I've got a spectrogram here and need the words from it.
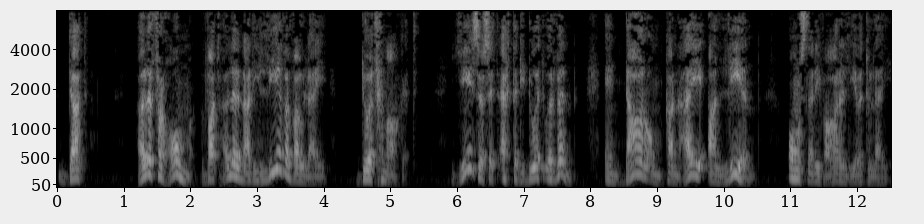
dat hulle vir hom wat hulle na die lewe wou lei, doodgemaak het. Jesus het egter die dood oorwin en daarom kan hy alleen ons na die ware lewe toe lei.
